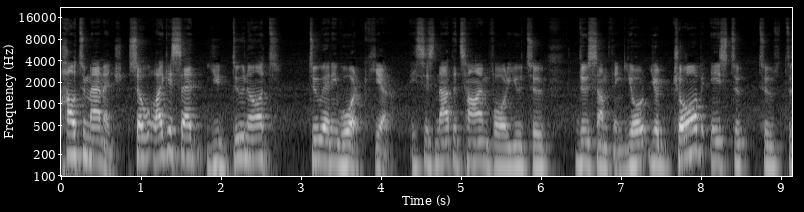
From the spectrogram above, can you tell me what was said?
How to manage. So like i said you do not do any work here. This is not the time for you to do something. Your your job is to to to,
